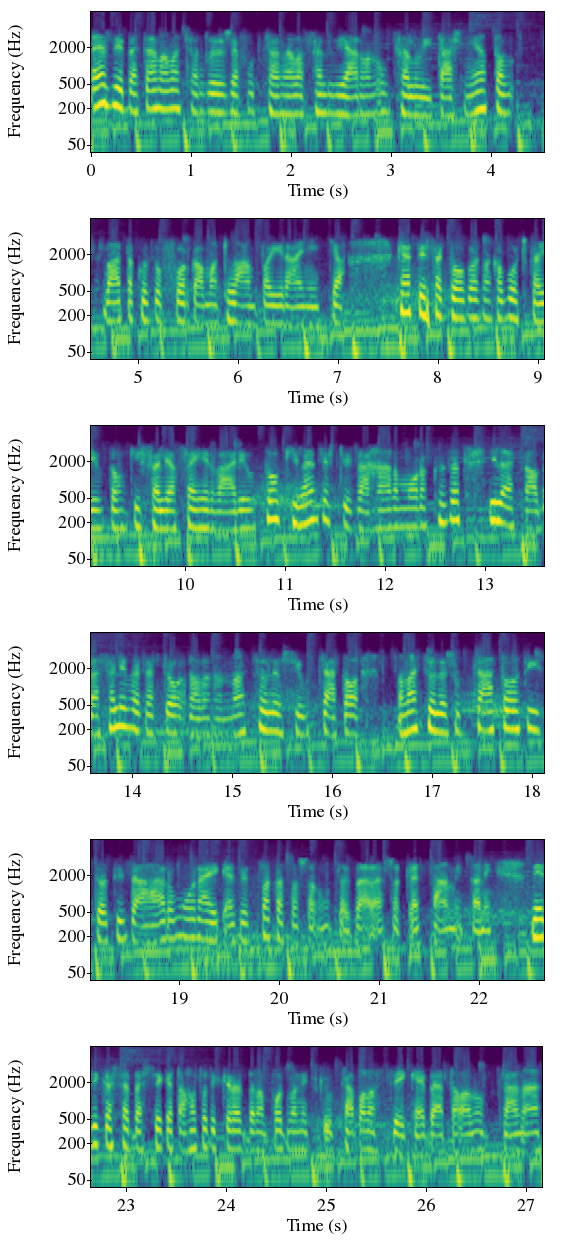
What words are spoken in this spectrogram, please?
Erzsébeten a Nagysándor József utcánál a felüljáron útfelújítás miatt a váltakozó forgalmat lámpa irányítja. Kertészek dolgoznak a Bocskai úton kifelé a Fehérvári úttól 9 és 13 óra között, illetve a befelé vezető oldalon a Nagyszőlősi utcától a Nagyszőlős utcától 10-től 13 óráig, ezért szakaszosan útlezárásra kell számítani. Mérik a sebességet a 6. keretben a Podmanicki utcában, a Székely Bertalan utcánál.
